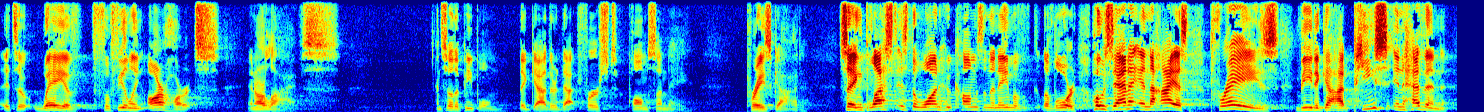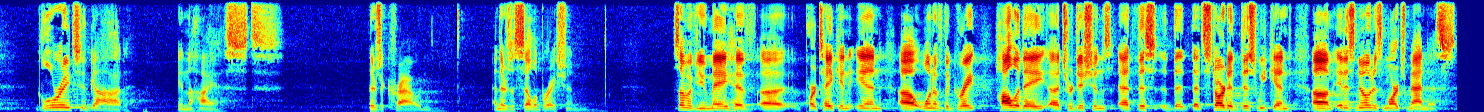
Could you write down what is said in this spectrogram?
it's a way of fulfilling our hearts and our lives. And so the people, they gathered that first Palm Sunday. Praise God saying, Blessed is the one who comes in the name of the Lord. Hosanna in the highest. Praise be to God. Peace in heaven. Glory to God in the highest. There's a crowd and there's a celebration. Some of you may have uh, partaken in uh, one of the great holiday uh, traditions at this, that, that, started this weekend. Um, it is known as March Madness.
